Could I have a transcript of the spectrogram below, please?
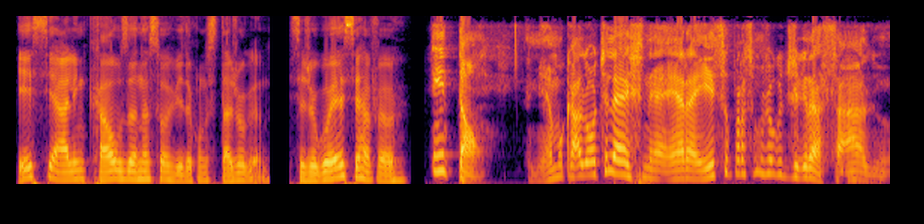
esse Alien causa na sua vida quando você está jogando. Você jogou esse, Rafael? Então, mesmo caso do Outlast, né? Era esse o próximo jogo desgraçado.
